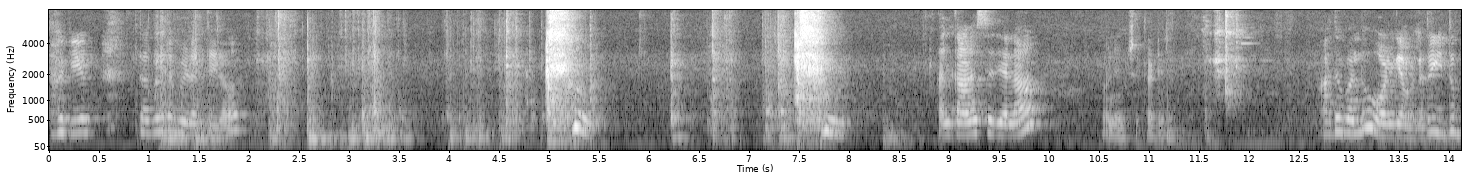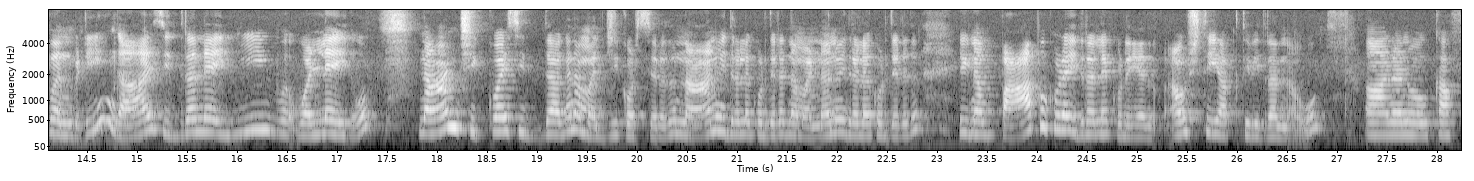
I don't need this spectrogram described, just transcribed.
ತೆಗಿ ತೆಗೆದು ಬೀಳುತ್ತಿದ್ದು ಅಲ್ಲಿ ಕಾಣಿಸ್ತಿದೆಯಲ್ಲ? ಒಂದು ನಿಮಿಷ ತಡೀರಿ. ಅದು ಬಂದು ಹೋಳಿಗೆ ಮಾಡೋದು. ಇದು ಬಂದ್ಬಿಟ್ಟು ಗಾಯ್ಸ್ ಇದರಲ್ಲೇ ಈ ಒಳ್ಳೆ ಇದು. ನಾನು ಚಿಕ್ಕ ವಯಸ್ಸಿದ್ದಾಗ ನಮ್ಮ ಅಜ್ಜಿ ಕೊಡಿಸಿರೋದು. ನಾನು ಇದರಲ್ಲೇ ಕುಡ್ದಿರೋದು, ನಮ್ಮ ಅಣ್ಣನೂ ಇದರಲ್ಲೇ ಕುಡ್ದಿರೋದು. ಈಗ ನಮ್ಮ ಪಾಪು ಕೂಡ ಇದರಲ್ಲೇ ಕುಡಿಯೋದು. ಔಷಧಿ ಹಾಕ್ತೀವಿ ಇದರಲ್ಲಿ ನಾವು. ನಾನು ಕಫ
